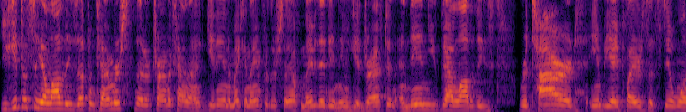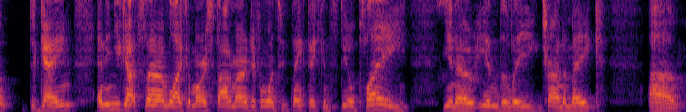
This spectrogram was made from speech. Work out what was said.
you get to see a lot of these up and comers that are trying to kind of get in and make a name for themselves. Maybe they didn't even get drafted, and then you've got a lot of these retired NBA players that still want to game, and then you got some like Amar'e Stoudemire and different ones who think they can still play, you know, in the league, trying to make um,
